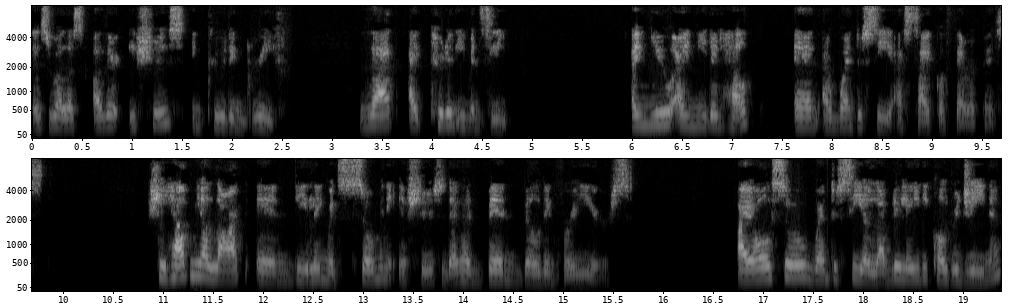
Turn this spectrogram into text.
as well as other issues, including grief, that I couldn't even sleep. I knew I needed help and I went to see a psychotherapist. She helped me a lot in dealing with so many issues that had been building for years. I also went to see a lovely lady called Regina,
